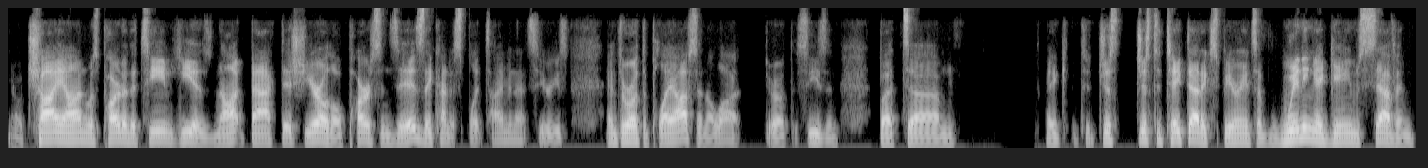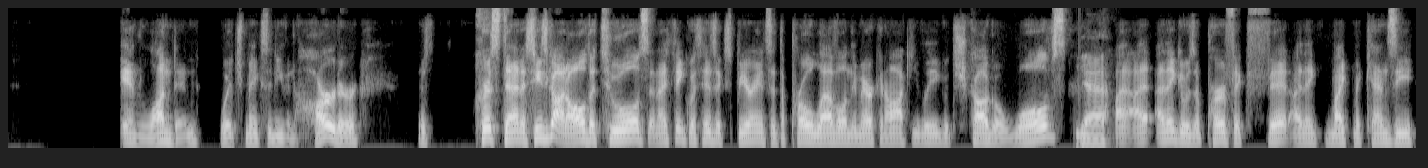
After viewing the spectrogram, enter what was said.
you know Cajan was part of the team. He is not back this year, although Parsons is. They kind of split time in that series and throughout the playoffs and a lot throughout the season. But um, like to just just to take that experience of winning a game seven in London, which makes it even harder. Chris Dennis, he's got all the tools, and I think with his experience at the pro level in the American Hockey League with the Chicago Wolves, yeah, I, I think it was a perfect fit. I think Mike McKenzie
